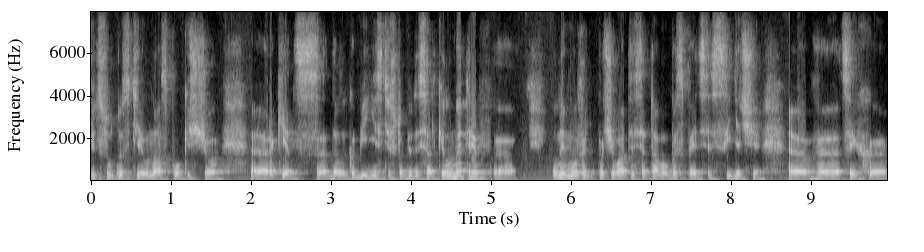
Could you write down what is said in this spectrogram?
відсутності у нас поки що ракет з далекобійністю 150 кілометрів, вони можуть почуватися там у безпеці, сидячи в цих е,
